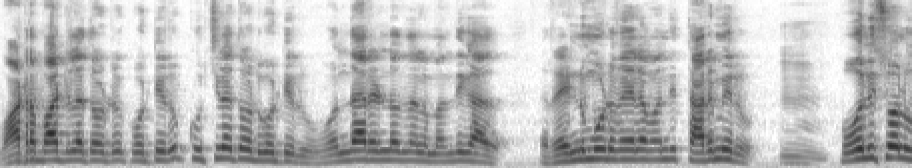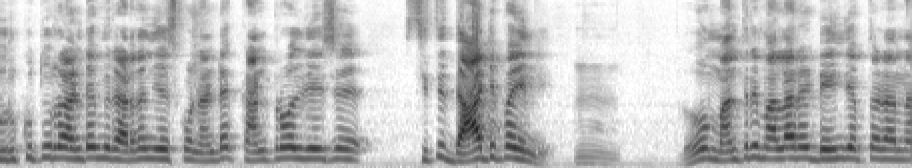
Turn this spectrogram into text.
వాటర్ బాటిళ్ళతోటి కొట్టిరు కుర్చీలతోటి కొట్టిరు వంద రెండు వందల మంది కాదు. రెండు మూడు వేల మంది తరిమిరు. పోలీసు వాళ్ళు ఉరుకుతుర్రు అంటే మీరు అర్థం చేసుకోండి. అంటే కంట్రోల్ చేసే స్థితి దాటిపోయింది. ఇప్పుడు మంత్రి మల్లారెడ్డి ఏం చెప్తాడన్న?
